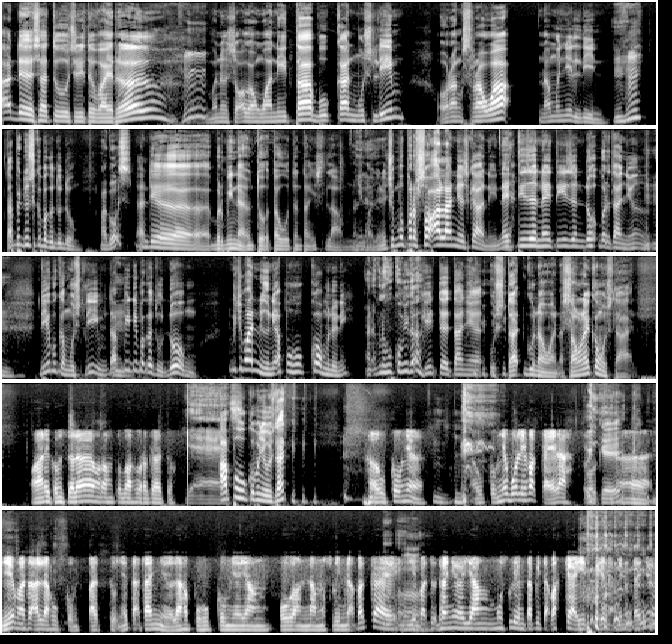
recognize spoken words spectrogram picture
Ada satu cerita viral Hmm. mana seorang wanita bukan Muslim, orang Sarawak, namanya Lin. Mhm. Tapi dia suka pakai tudung. Bagus. Dan dia berminat untuk tahu tentang Islam dan Yelah. sebagainya. Cuma persoalannya sekarang ni, netizen-netizen duk bertanya. Mm-mm. Dia bukan Muslim tapi Hmm. dia pakai tudung. Macam mana ni? Apa hukum benda ni? Anak kena hukum juga. Kita tanya Ustaz Gunawan. Assalamualaikum Ustaz. Waalaikumsalam warahmatullahi wabarakatuh. Yes. Apa hukumnya Ustaz? Hukumnya, Hmm. hukumnya boleh pakai lah. Okey. Ha, dia masalah hukum. Patutnya tak tanyalah apa hukumnya yang orang non-Muslim nak pakai. Dia Ha. patut tanya yang Muslim tapi tak pakai. Itu dia nak kena tanya.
